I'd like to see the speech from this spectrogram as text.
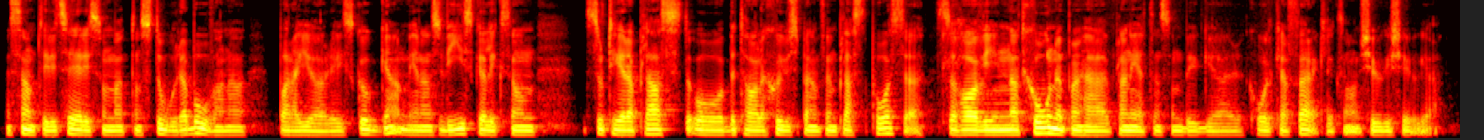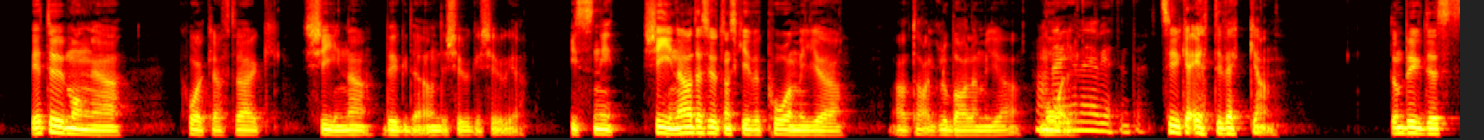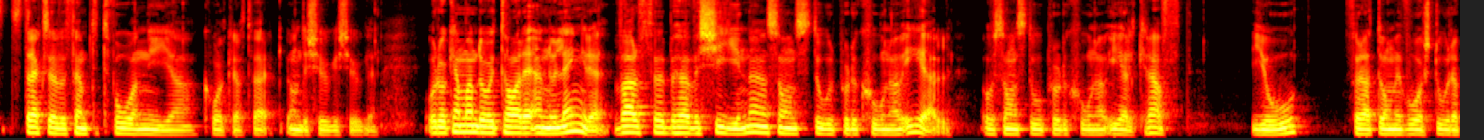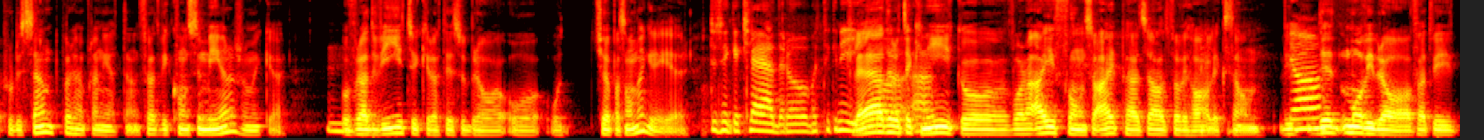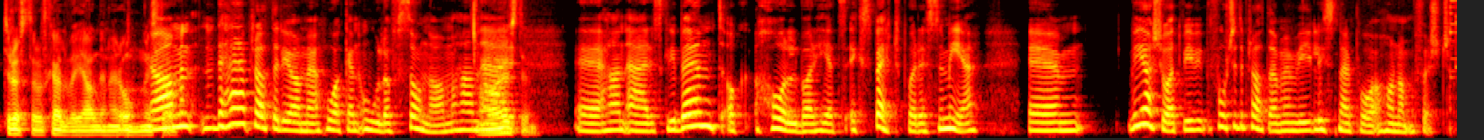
Men samtidigt så är det som att de stora bovarna bara gör det i skuggan medan vi ska liksom sortera plast och betala sju spänn för en plastpåse. Så har vi nationer på den här planeten som bygger kolkraftverk liksom 2020. Vet du hur många kolkraftverk Kina byggde under 2020? I snitt. Kina har dessutom skrivit på miljöavtal, globala miljömål. Nej, nej, jag vet inte. Cirka ett i veckan. De byggde strax över 52 nya kolkraftverk under 2020. Och då kan man då ta det ännu längre. Varför behöver Kina en sån stor produktion av el och sån stor produktion av elkraft? Jo, för att de är vår stora producent på den här planeten. För att vi konsumerar så mycket. Och för att vi tycker att det är så bra att, att köpa sådana grejer. Du tänker kläder och teknik? Kläder och teknik och våra iPhones och iPads och allt vad vi har liksom. Vi, ja. Det mår vi bra av för att vi tröstar oss själva i all den här ångesten. Ja, men det här pratade jag med Håkan Olofsson om. Han är, ja, eh, han är skribent och hållbarhetsexpert på Resumé. Eh, vi gör så att vi fortsätter prata men vi lyssnar på honom först.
